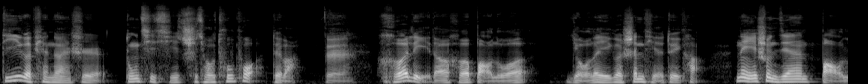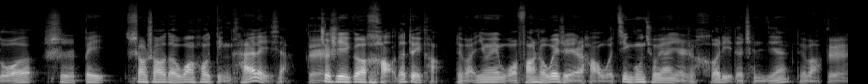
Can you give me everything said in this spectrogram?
第一个片段是东契奇持球突破，对吧？对合理的和保罗有了一个身体的对抗。那一瞬间，保罗是被稍稍的往后顶开了一下，对这是一个好的对抗，对吧？因为我防守位置也是好，我进攻球员也是合理的沉肩，对吧？对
